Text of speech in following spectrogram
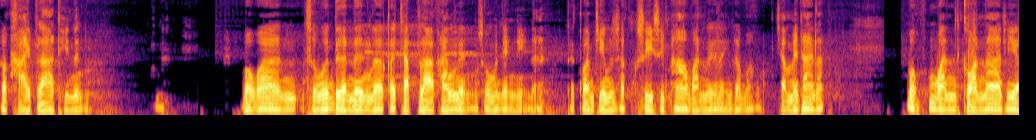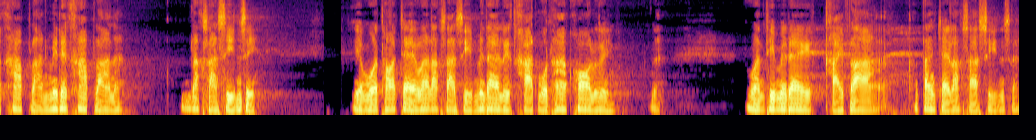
ก็ขายปลาทีหนึ่งบอกว่าสมมติเดือนหนึ่งแล้วก็จับปลาครั้งหนึ่ง สมมติอย่างนี้นะแต่ความจริงมันสักสี่สิบห้าวันหรืออะไรครับบอกจำไม่ได้ละบอกวันก่อนหน้าที่จะฆ่าปลาไม่ได้ฆ่าปลานะรักษาศีลสิอย่ามัวท้อใจว่ารักษาศีลไม่ได้เลยขาดหมดห้าข้อเลยนะวันที่ไม่ได้ขายปลาก็ตั้งใจรักษาศีลซะ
